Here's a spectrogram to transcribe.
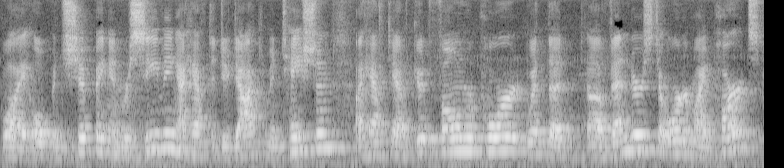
Well, I open shipping and receiving. I have to do documentation. I have to have good phone report with the uh, vendors to order my parts.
